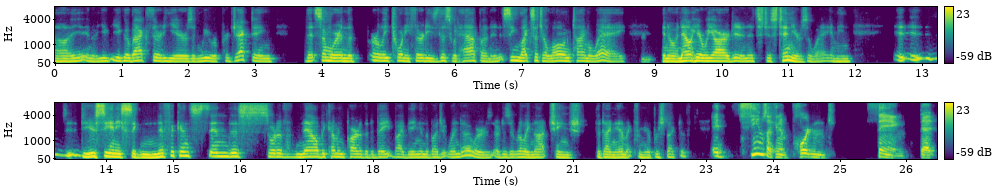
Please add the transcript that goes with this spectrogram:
Uh, you know, you, you go back 30 years, and we were projecting that somewhere in the early 2030s this would happen, and it seemed like such a long time away. Mm-hmm. You know, and now here we are, and it's just 10 years away. I mean, it, it, do you see any significance in this sort of now becoming part of the debate by being in the budget window, or, or does it really not change the dynamic from your perspective? It seems like an important thing that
